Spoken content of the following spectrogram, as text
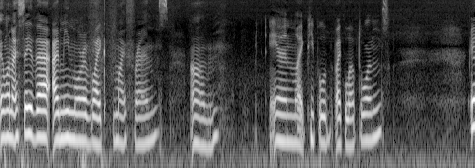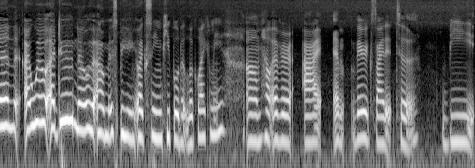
and when I say that, I mean more of like my friends, um, and like people like loved ones. And I will, I do know that I'll miss being like seeing people that look like me. Um, however, I am very excited to be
